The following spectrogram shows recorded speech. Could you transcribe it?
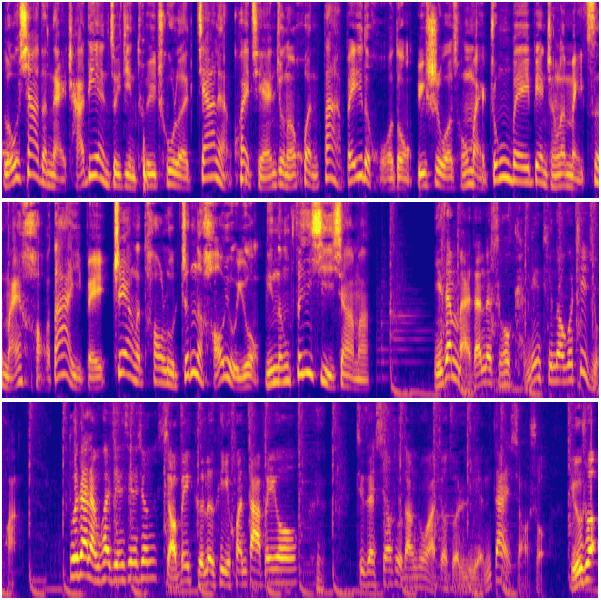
楼下的奶茶店最近推出了加两块钱就能换大杯的活动，于是我从买中杯变成了每次买好大一杯，这样的套路真的好有用。您能分析一下吗？你在买单的时候肯定听到过这句话：“多加两块钱，先生，小杯可乐可以换大杯哦。”这在销售当中啊叫做连带销售。比如说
